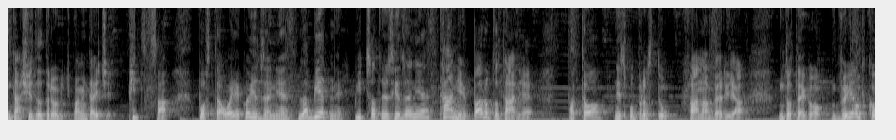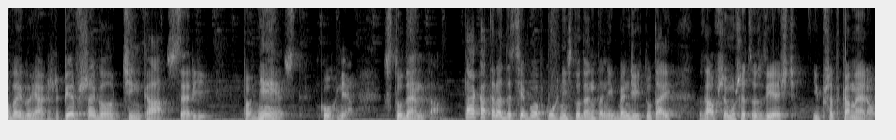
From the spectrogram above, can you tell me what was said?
da się to zrobić. Pamiętajcie, pizza powstała jako jedzenie dla biednych. Pizza to jest jedzenie tanie, bardzo tanie, a to jest po prostu fanaberia do tego wyjątkowego jakże pierwszego odcinka serii. To nie jest kuchnia studenta. Taka tradycja była w kuchni studenta, niech będzie i tutaj. Zawsze muszę coś zjeść i przed kamerą.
